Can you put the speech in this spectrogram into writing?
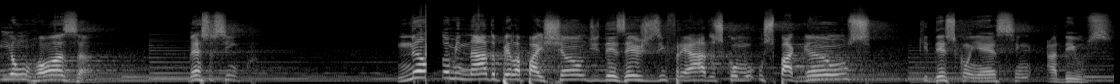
e honrosa. Verso 5. Não dominado pela paixão de desejos desenfreados, como os pagãos que desconhecem a Deus.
